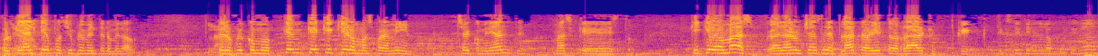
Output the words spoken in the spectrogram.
Porque Ya. ya el tiempo simplemente no me daba. Claro. Pero fue como, ¿qué, qué, qué quiero más para mí? Ser comediante, más que esto. ¿Qué quiero más? Ganar un chance de plata, ahorita ahorrar, que, que, que estoy teniendo la oportunidad.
